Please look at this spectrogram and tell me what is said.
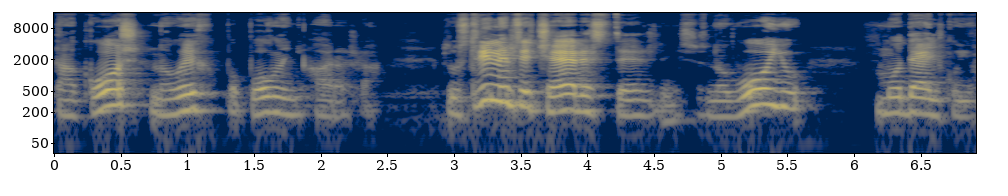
також нових поповнень гаража. Зустрінемося через тиждень з новою моделькою.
